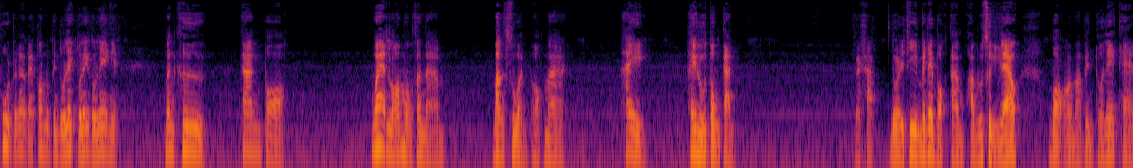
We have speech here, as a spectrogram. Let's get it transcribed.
พูดไปตั้งแต่ต้นมันเป็นตัวเลขตัวเลขตัวเลขเนี่ย มันคือการบอกแวดล้อมของสนาม บางส่วนออกมาให้ให้รู้ตรงกันนะครับ โดยที่ไม่ได้บอกตามความรู้สึกอีกแล้ว บอกออกมาเป็นตัวเลขแทน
